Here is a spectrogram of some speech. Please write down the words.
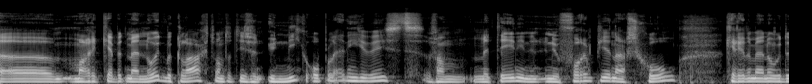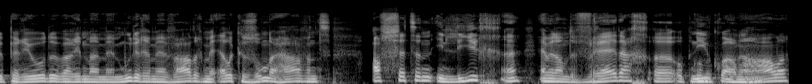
Uh, maar ik heb het mij nooit beklaagd, want het is een unieke opleiding geweest. Van meteen in een uniformpje naar school. Ik herinner mij nog de periode waarin mijn moeder en mijn vader me elke zondagavond afzetten in Lier. Hè, en we dan de vrijdag uh, opnieuw kwamen halen.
